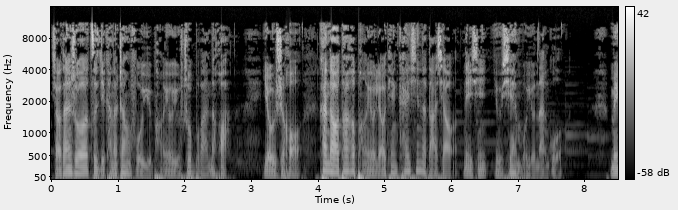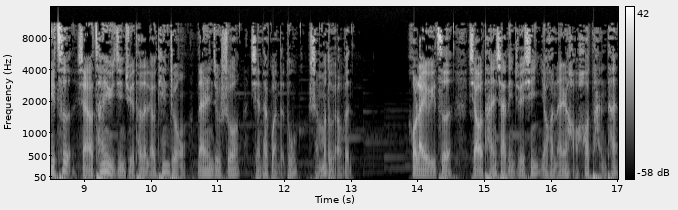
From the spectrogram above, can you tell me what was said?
小谭说自己看到丈夫与朋友有说不完的话。有时候看到他和朋友聊天开心的大笑，内心又羡慕又难过。每次想要参与进去他的聊天中，男人就说嫌他管得多，什么都要问。后来有一次，小谭下定决心要和男人好好谈谈，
